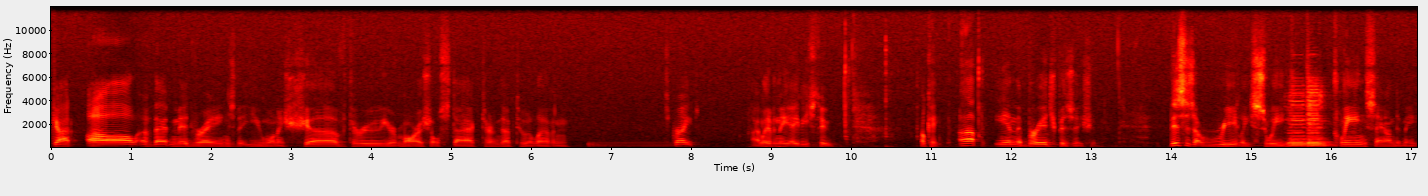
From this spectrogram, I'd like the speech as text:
Got all of that mid-range that you want to shove through your Marshall stack turned up to 11. It's great. I live in the 80s too. Okay, up in the bridge position. This is a really sweet, clean sound to me.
